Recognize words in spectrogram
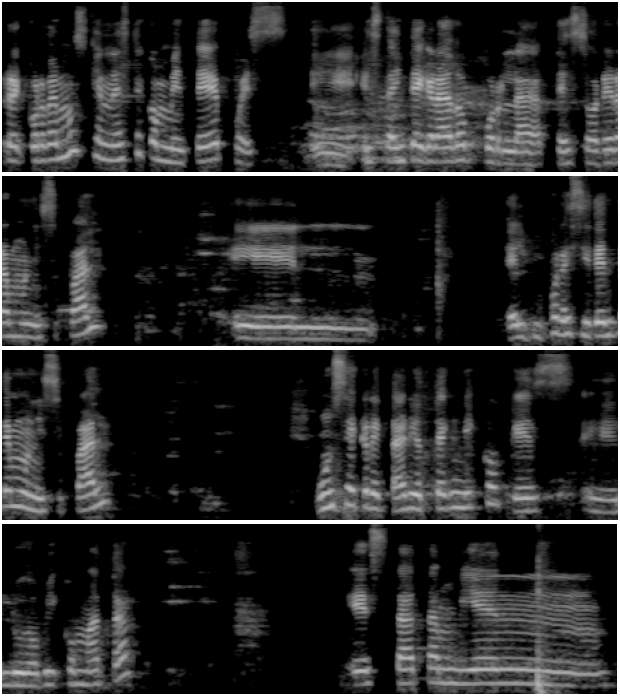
Recordemos que en este comité pues eh, está integrado por la tesorera municipal, el, el presidente municipal, un secretario técnico que es eh, Ludovico Mata, está también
